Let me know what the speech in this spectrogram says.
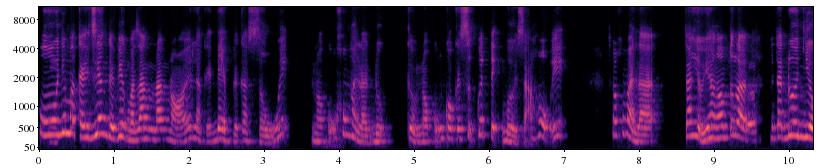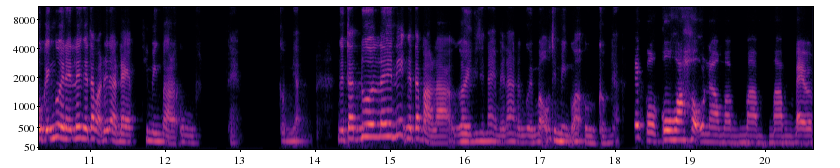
Ừ, nhưng mà cái riêng cái việc mà Giang đang nói là cái đẹp với cả xấu ấy nó cũng không phải là được kiểu nó cũng có cái sự quyết định bởi xã hội ấy. Chứ không phải là Giang hiểu ý hàng không? Tức là Ừ. người ta đưa nhiều cái người này lên người ta bảo đây là đẹp thì mình bảo là ừ đẹp công nhận. Người ta đưa lên ấy người ta bảo là gầy như thế này mới là được người mẫu thì mình cũng là ừ công nhận. Thế có cô hoa hậu nào mà mà mà béo,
